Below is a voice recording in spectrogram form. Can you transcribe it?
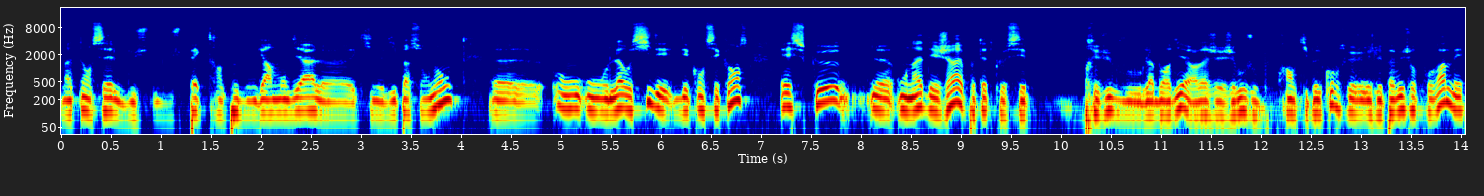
maintenant celles du, spectre un peu d'une guerre mondiale euh, qui ne dit pas son nom, euh, ont, là aussi des, conséquences. Est-ce que on a déjà, peut-être que c'est prévu que vous l'abordiez. Alors là, j'avoue je vous prends un petit peu de cours parce que je ne l'ai pas vu sur le programme, mais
